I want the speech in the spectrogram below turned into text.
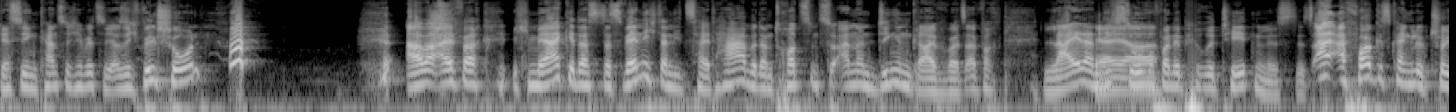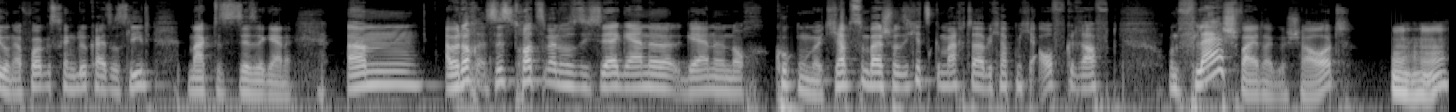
deswegen kannst du nicht, willst du nicht. Also ich will schon, aber einfach, ich merke, dass, dass wenn ich dann die Zeit habe, dann trotzdem zu anderen Dingen greife, weil es einfach leider Ja, nicht ja. so auf meiner Prioritätenliste ist. Ah, Erfolg ist kein Glück, Entschuldigung, Erfolg ist kein Glück heißt das Lied, mag das sehr, sehr gerne. Ähm, aber doch, es ist trotzdem etwas, was ich sehr gerne, gerne noch gucken möchte. Ich habe zum Beispiel, was ich jetzt gemacht habe, ich habe mich aufgerafft und Flash weitergeschaut. Mhm.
